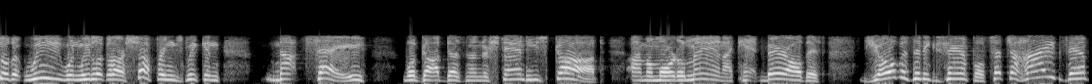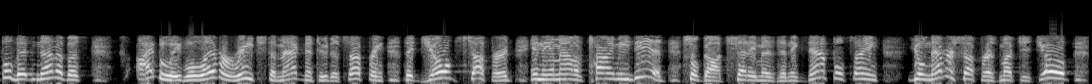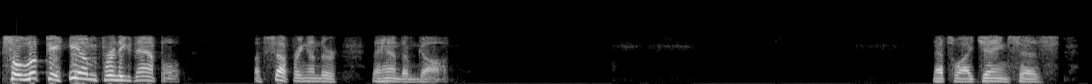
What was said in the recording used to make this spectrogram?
So that we, when we look at our sufferings, we can not say, well, God doesn't understand. He's God. I'm a mortal man. I can't bear all this. Job is an example, such a high example that none of us, I believe, will ever reach the magnitude of suffering that Job suffered in the amount of time he did. So God set him as an example, saying, You'll never suffer as much as Job, so look to him for an example of suffering under the hand of God. That's why James says,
